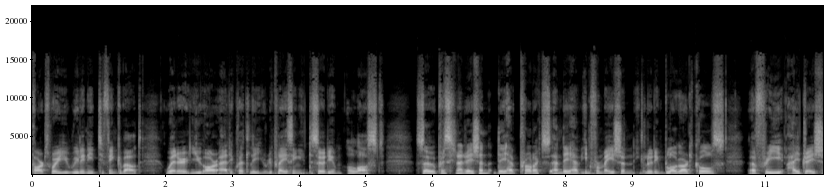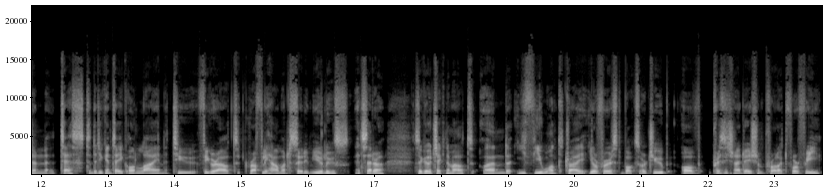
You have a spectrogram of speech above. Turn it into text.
parts where you really need to think about whether you are adequately replacing the sodium lost. So Precision Hydration, they have products and they have information, including blog articles, a free hydration test that you can take online to figure out roughly how much sodium you lose, etc. So go check them out. And if you want to try your first box or tube of Precision Hydration product for free,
